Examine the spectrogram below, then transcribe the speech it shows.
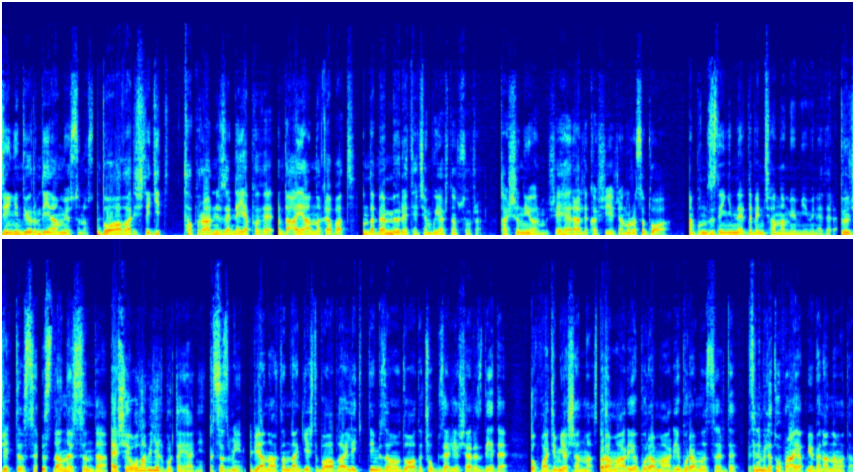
Zengin diyorum da inanmıyorsunuz. Doğa var işte git toprağın üzerine yapıver. Burada ayağını kapat. Bunu da ben mi öğreteceğim bu yaştan sonra? Kaşınıyormuş. E herhalde kaşıyacaksın orası doğa. Ha, bunun zenginleri de ben hiç anlamıyorum yemin ederim. Böcek de ısır, ıslanırsın da. Her şey olabilir burada yani. Haksız mıyım? Bir an aklımdan geçti bu ablayla gittiğimiz zaman doğada çok güzel yaşarız diye de. Yok bacım yaşanmaz. Buram ağrıyor, buram ağrıyor, buramı ısırdı. Etini bile toprağa yapmıyor ben anlamadım.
